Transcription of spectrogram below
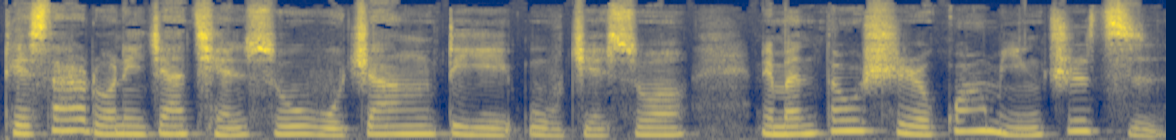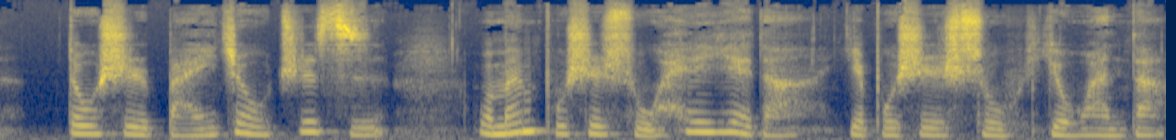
铁萨罗尼迦前书五章第五节说：“你们都是光明之子，都是白昼之子。我们不是属黑夜的，也不是属幽暗的。”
